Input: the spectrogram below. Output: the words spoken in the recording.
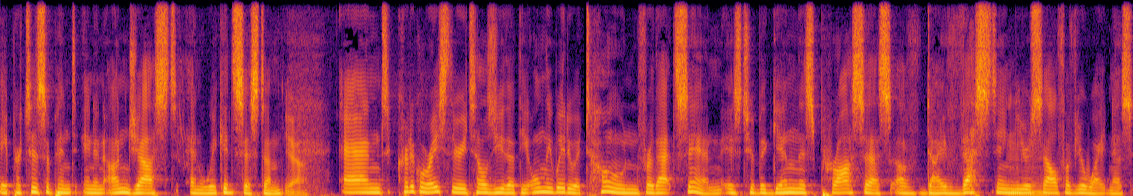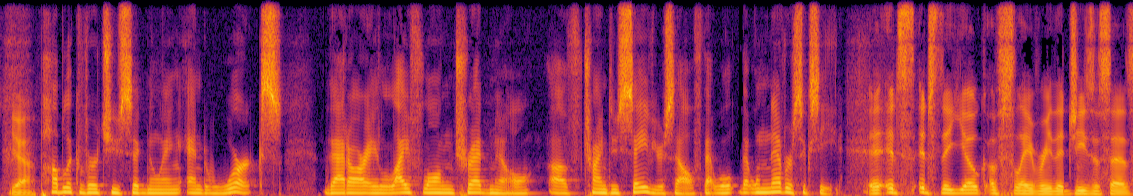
a participant in an unjust and wicked system. Yeah. And critical race theory tells you that the only way to atone for that sin is to begin this process of divesting mm-hmm. yourself of your whiteness, Yeah. public virtue signaling, and works that are a lifelong treadmill of trying to save yourself that will that will never succeed. it's it's the yoke of slavery that Jesus says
